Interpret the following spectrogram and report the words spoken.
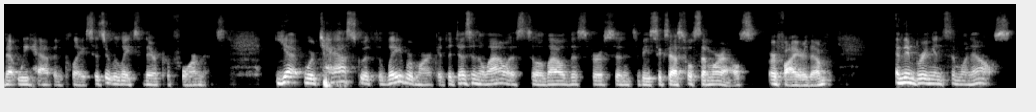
that we have in place as it relates to their performance. Yet we're tasked with the labor market that doesn't allow us to allow this person to be successful somewhere else or fire them and then bring in someone else.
